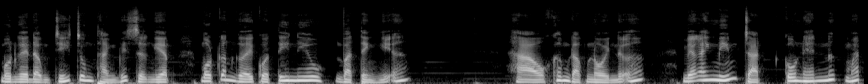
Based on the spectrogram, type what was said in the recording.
Một người đồng chí trung thành với sự nghiệp, một con người của tin yêu và tình nghĩa. Hào không đọc nổi nữa, miệng anh mím chặt, cô nén nước mắt.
